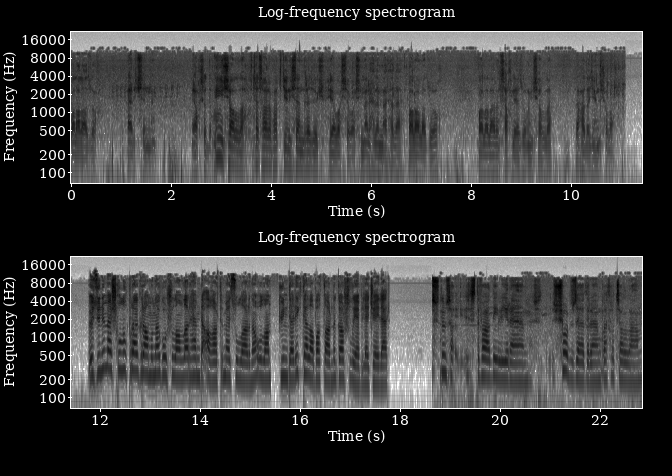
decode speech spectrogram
bal alacaq hər ikisindən. Yaxşıdır. İnşallah təsərrüfatı genişləndirəcək yavaş-yavaş, mərhələ-mərhələ bal alacaq. Balalarını saxlayacaq inşallah. Daha da geniş olar. Özünü məşğulluq proqramına qoşulanlar həm də ağartı məhsullarına olan gündəlik tələbatlarını qarşılaya biləcəklər. Südün istifadə eləyirəm, şor düzəldirəm, qatıq çalıram.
